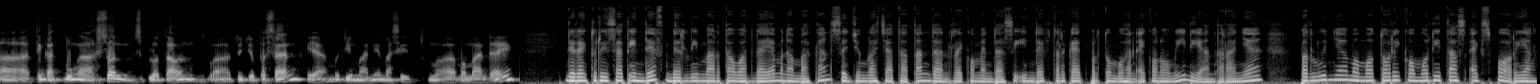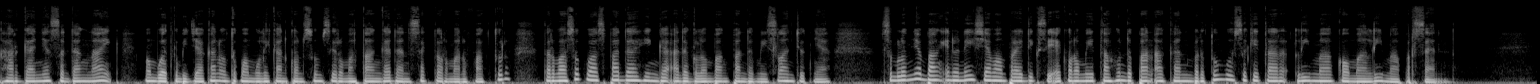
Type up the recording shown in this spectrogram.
uh, tingkat bunga Sun 10 tahun uh, 7 persen ya demandnya masih memadai. Direktur Riset Indef Berli Martawardaya menambahkan sejumlah catatan dan rekomendasi Indef terkait pertumbuhan ekonomi di antaranya perlunya memotori komoditas ekspor yang harganya sedang naik, membuat kebijakan untuk memulihkan konsumsi rumah tangga dan sektor manufaktur, termasuk waspada hingga ada gelombang pandemi selanjutnya. Sebelumnya Bank Indonesia memprediksi ekonomi tahun depan akan bertumbuh sekitar 5,5 persen.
